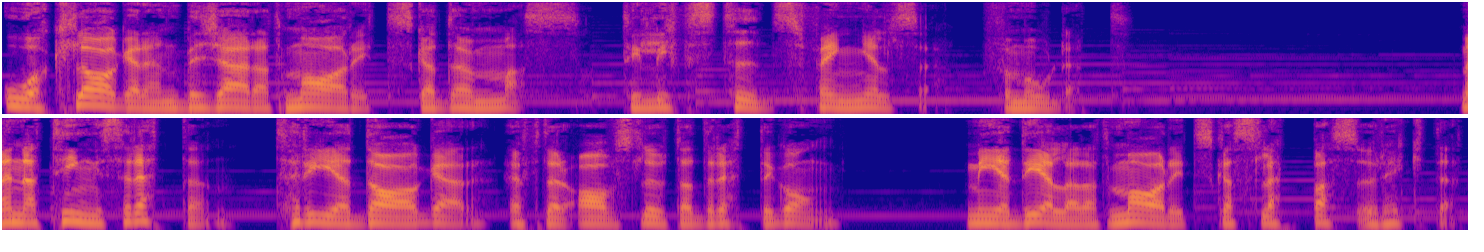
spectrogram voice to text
Åklagaren begär att Marit ska dömas till livstids fängelse för mordet. Men när tingsrätten, tre dagar efter avslutad rättegång, meddelar att Marit ska släppas ur häktet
